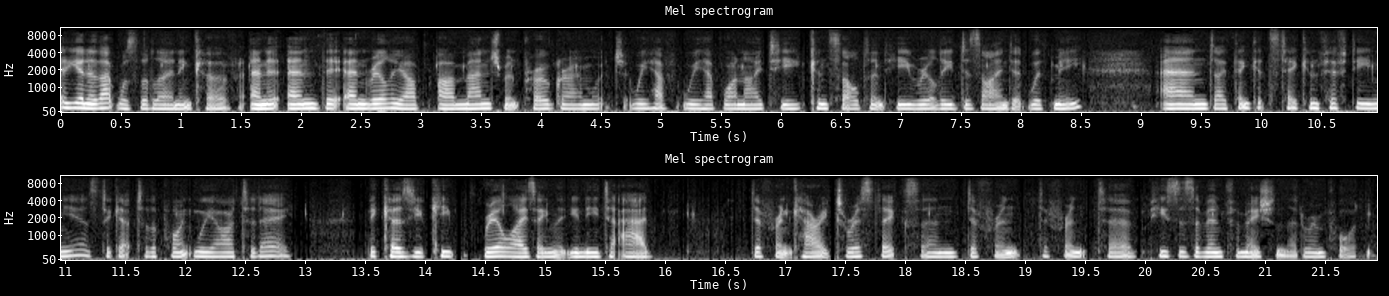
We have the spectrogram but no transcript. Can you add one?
you know that was the learning curve, and and the, and really our, our management program, which we have we have one IT consultant. He really designed it with me, and I think it's taken 15 years to get to the point we are today, because you keep realizing that you need to add different characteristics and different different uh, pieces of information that are important.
